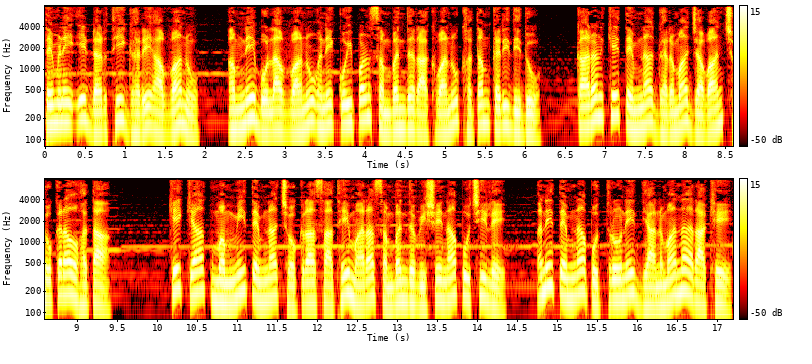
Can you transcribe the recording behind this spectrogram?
તેમણે એ ડરથી ઘરે આવવાનું, અમને બોલાવવાનું અને કોઈ પણ સંબંધ રાખવાનું ખતમ કરી દીધું. કારણ કે તેમના ઘરમાં જવાન છોકરાઓ હતા. કે ક્યાંક મમ્મી તેમના છોકરા સાથે મારા સંબંધ વિશે ના પૂછી લે અને તેમના પુત્રોને ધ્યાનમાં ના રાખે.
